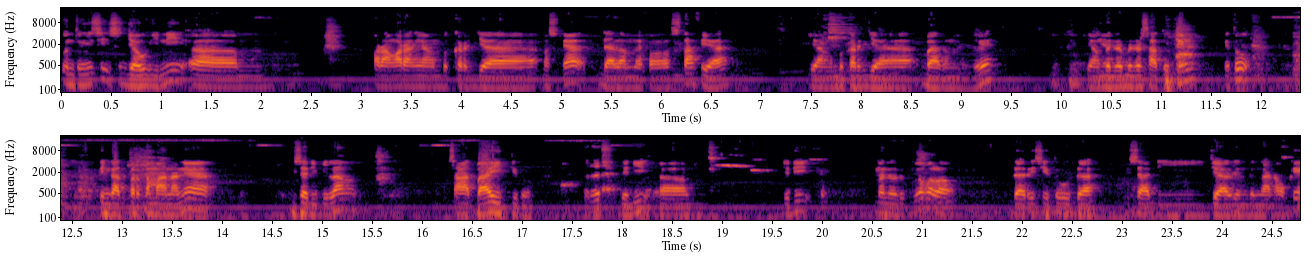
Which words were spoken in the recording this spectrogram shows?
untungnya sih sejauh ini em, orang-orang yang bekerja, maksudnya dalam level staff ya, yang bekerja bareng gue, yang bener-bener satu tim itu tingkat pertemanannya bisa dibilang sangat baik gitu. terus Jadi em, jadi menurut gue kalau dari situ udah bisa dijalin dengan oke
